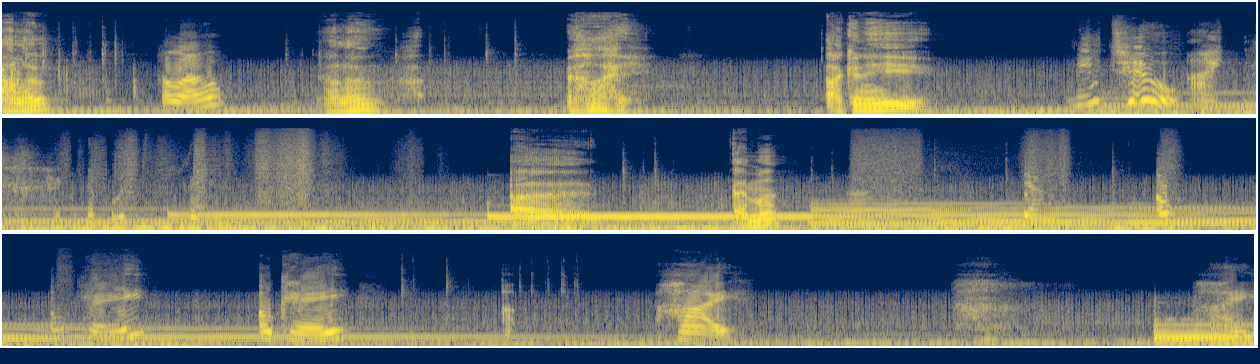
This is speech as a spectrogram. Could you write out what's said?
Hello? Hello? Hello? Hi. I can hear you. Me too. I, I can't believe Uh, Emma? Yeah. Oh, okay. Okay. Uh, hi. Hi.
